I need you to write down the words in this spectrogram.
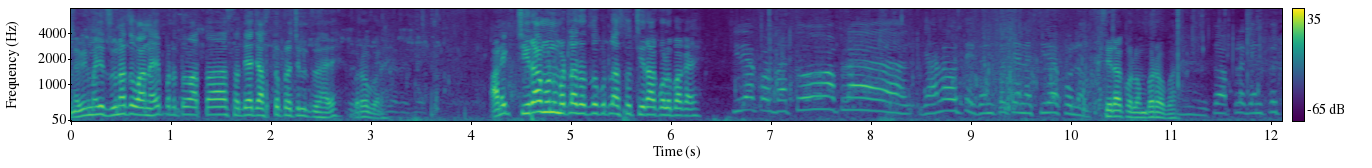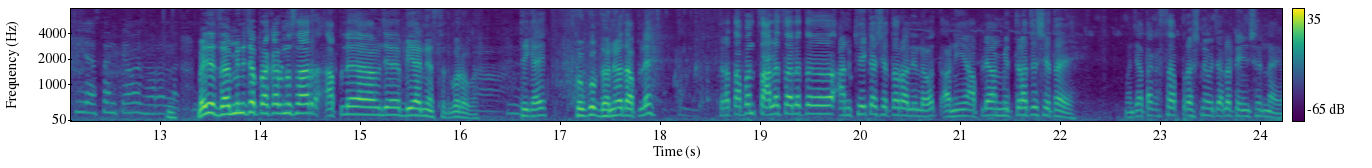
नवीन म्हणजे जुनाच वाण आहे पण तो आता सध्या जास्त प्रचलित आहे. बरोबर आहे. आणि एक चिरा म्हणून म्हटला जातो कुठला असतो? चिरा कोलबा काय? चिऱ्या कोलबा तो आपला झाला होते गणपतीना चिऱ्या कोलम चिरा कोलम बरोबर. हम्म, तो आपला गणपती असताना तेव्हा झरा लागतो म्हणजे जमिनीच्या प्रकारानुसार आपल्या म्हणजे बियाणे असतात बरोबर. ठीक आहे. खूप खूप धन्यवाद आपले. तर आता आपण चालत चालत अ, आणखी एका शेतावर आलेलो आहोत आणि आपल्या मित्राचं शेत आहे. म्हणजे आता कसा प्रश्न विचारला टेन्शन नाही.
